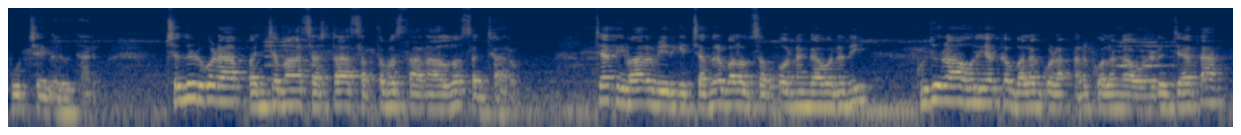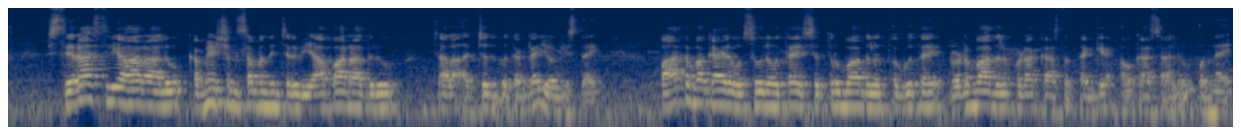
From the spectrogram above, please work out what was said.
పూర్తి చేయగలుగుతారు. చంద్రుడు కూడా పంచమ షష్ట సప్తమ స్థానాల్లో సంచారం. చేత ఈ వారం వీరికి చంద్రబలం సంపూర్ణంగా ఉన్నది. కుజురాహుల యొక్క బలం కూడా అనుకూలంగా ఉండడం చేత స్థిరాస్తి వ్యవహారాలు కమిషన్ సంబంధించిన వ్యాపారాదులు చాలా అత్యద్భుతంగా యోగిస్తాయి. పాత బకాయిలు వసూలవుతాయి శత్రుబాధలు తగ్గుతాయి రుణబాధలు కూడా కాస్త తగ్గే అవకాశాలు ఉన్నాయి.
